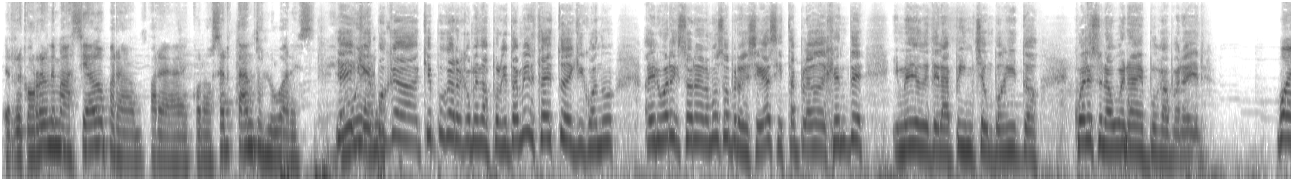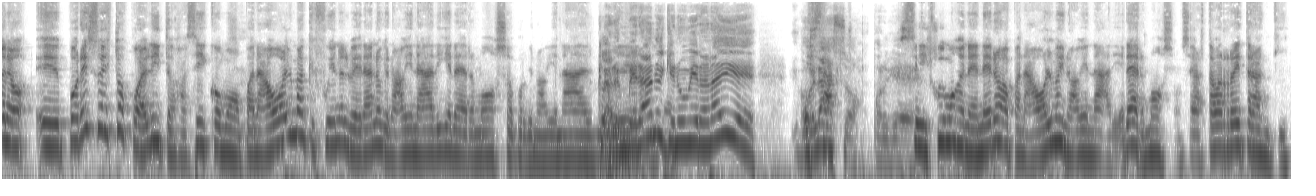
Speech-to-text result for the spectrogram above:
eh, recorrer demasiado para, para conocer tantos lugares. ¿Y ahí qué época, qué época recomendás? Porque también está esto de que cuando hay lugares que son hermosos, pero que llegás y está plagado de gente y medio que te la pincha un poquito. ¿Cuál es una buena época para ir? Bueno, eh, por eso estos pueblitos, así como Panaolma, que fui en el verano, que no había nadie, era hermoso porque no había nadie. Claro, en verano y que no hubiera nadie, golazo. Exacto. Porque Sí, fuimos en enero a Panaolma y no había nadie, era hermoso, o sea, estaba re tranqui.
